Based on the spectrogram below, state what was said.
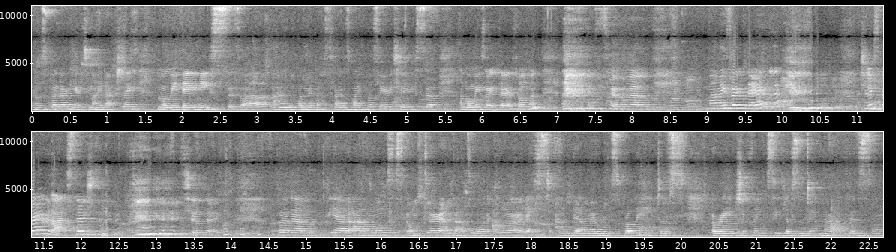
husband are here tonight actually. My wee baby niece as well, and one of my best friends, Michael's here too. So, and mummy's right there filming. so, um, mommy's right there. she looks very relaxed there. She'll But um, yeah, um, mum's a sculptor and dad's a watercolour artist, and then my oldest brother he does a range of things. He lives in Denmark with his son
